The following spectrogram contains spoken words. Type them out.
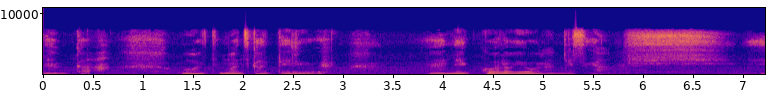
なんかを、まあ、使っている根っこのようなんですが、え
